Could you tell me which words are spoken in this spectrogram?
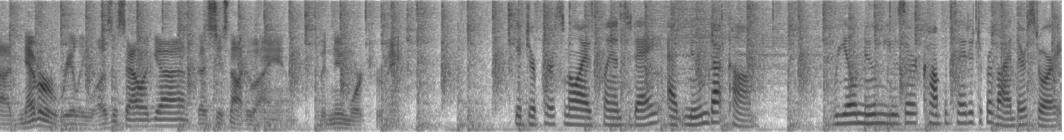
I never really was a salad guy. That's just not who I am. But Noom worked for me. Get your personalized plan today at Noom.com. Real Noom user compensated to provide their story.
